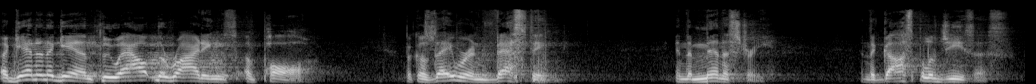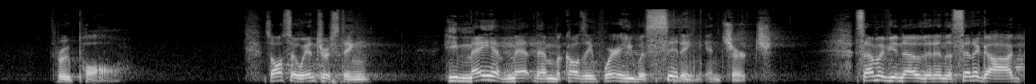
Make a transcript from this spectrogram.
again and again throughout the writings of Paul because they were investing in the ministry and the gospel of Jesus through Paul. It's also interesting, he may have met them because of where he was sitting in church. Some of you know that in the synagogue,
